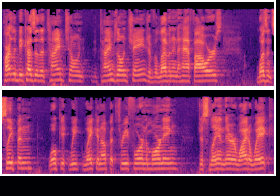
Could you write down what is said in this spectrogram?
partly because of the time, time zone change of 11 and a half hours. Wasn't sleeping, woke, waking up at 3, 4 in the morning, just laying there wide awake.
